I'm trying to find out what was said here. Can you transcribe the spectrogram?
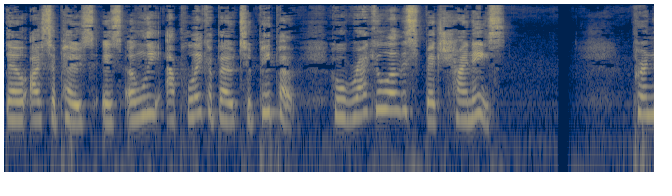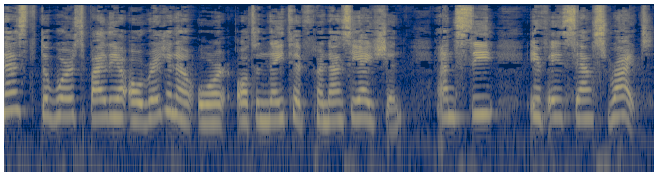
though I suppose it's only applicable to people who regularly speak Chinese. Pronounce the words by their original or alternative pronunciation and see if it sounds right.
